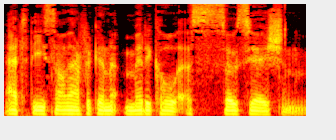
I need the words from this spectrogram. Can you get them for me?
at the South African Medical Association.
